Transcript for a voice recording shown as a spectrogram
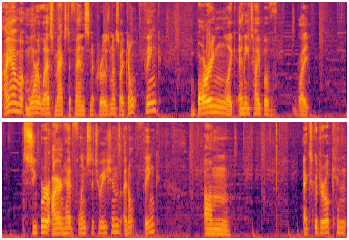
I am more or less max defense Necrozma, so I don't think, barring like any type of like super Ironhead flinch situations, I don't think um Excadrill can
